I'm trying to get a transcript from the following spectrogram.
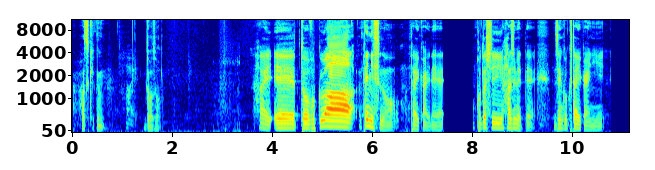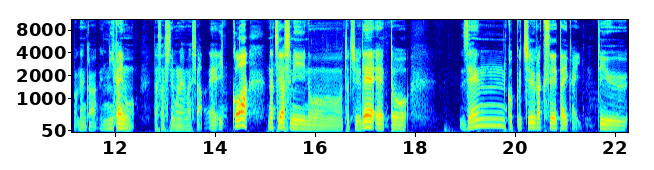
はつきくんどうぞ。はい。えー、っと僕はテニスの大会で今年初めて全国大会になんか2回も出させてもらいました、えー、1個は夏休みの途中でえー、っと全国中学生大会っていう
